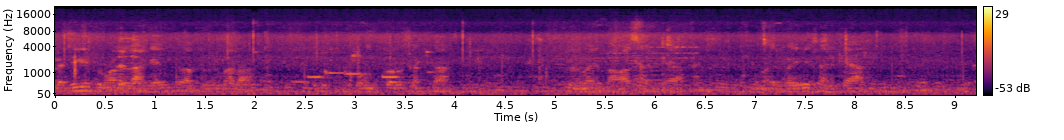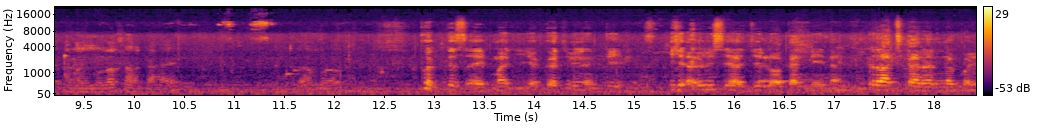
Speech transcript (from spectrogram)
कधीही तुम्हाला लागेल तेव्हा तुम्ही मला फोन करू शकता तुम्ही माझ्या भावासारख्या माझ्या बहिणीसारख्या माझ्या मुलासारखा आहे त्यामुळं फक्त साहेब माझी एकच विनंती या विषयाची लोकांनी ना राजकारण नकोय.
